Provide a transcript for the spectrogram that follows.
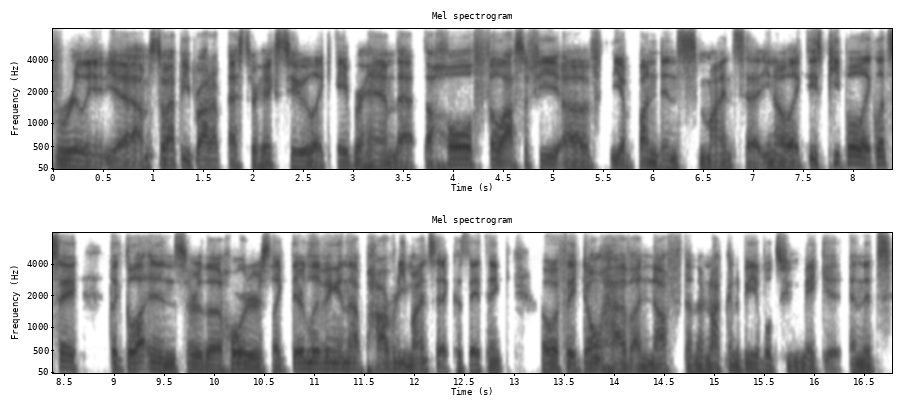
Brilliant. Yeah, I'm so happy you brought up Esther Hicks too, like Abraham, that the whole philosophy of the abundance mindset. You know, like these people, like let's say the gluttons or the hoarders, like they're living in that poverty mindset because they think, oh, if they don't have enough, then they're not going to be able to make it. And it's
